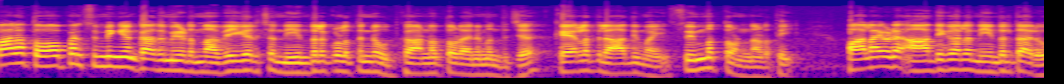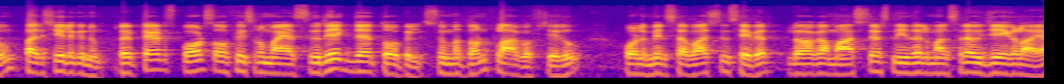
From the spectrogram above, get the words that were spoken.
പാല തോപ്പൻ സ്വിമ്മിംഗ് അക്കാദമിയുടെ നവീകരിച്ച നീന്തൽക്കുളത്തിന്റെ ഉദ്ഘാടനത്തോടനുബന്ധിച്ച് കേരളത്തിൽ ആദ്യമായി സ്വിമ്മത്തോൺ നടത്തി. പാലായുടെ ആദ്യകാല നീന്തൽ താരവും പരിശീലകനും റിട്ടയർഡ് സ്പോർട്സ് ഓഫീസറുമായ Cyriac Jaya Thoppil swimathon flag off ചെയ്തു. ഒളിമ്പ്യൻ സെബാസ്റ്റ്യൻ സേവ്യർ ലോക മാസ്റ്റേഴ്സ് നീന്തൽ മത്സര വിജയികളായ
